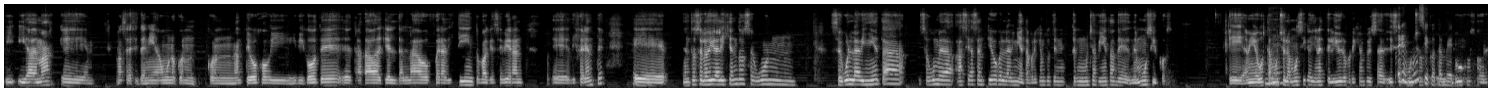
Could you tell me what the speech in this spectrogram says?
y, además, eh, no sé, si tenía uno con, con anteojos y bigote, eh, trataba de que el de al lado fuera distinto para que se vieran diferentes. entonces lo iba eligiendo según, según la viñeta según me hacía sentido con la viñeta. Por ejemplo, tengo muchas viñetas de, músicos. Eh, a mí me gusta mucho la música y en este libro, por ejemplo, hice, hice muchos músico también. sobre...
